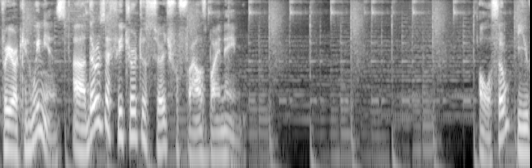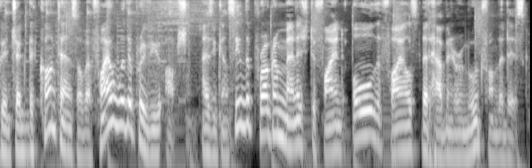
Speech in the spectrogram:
For your convenience, uh, there is a feature to search for files by name. Also, you can check the contents of a file with the preview option. As you can see, the program managed to find all the files that have been removed from the disk.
